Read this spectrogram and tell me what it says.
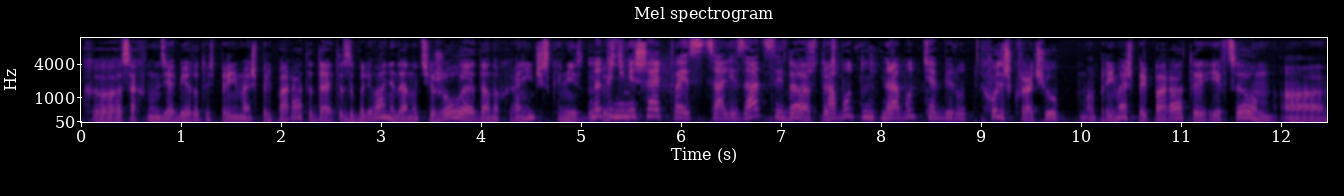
к сахарному диабету, то есть принимаешь препараты, да, это заболевание, да, оно тяжелое, да, оно хроническое. Не, Но это есть... не мешает твоей социализации, да, то, то есть... работу, на работу тебя берут. Ходишь к врачу, принимаешь препараты, и в целом, а,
